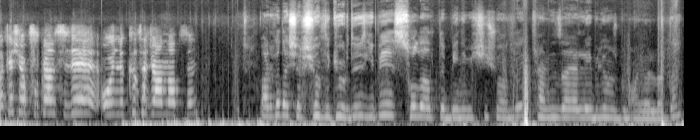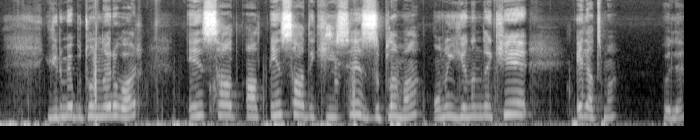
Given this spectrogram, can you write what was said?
Arkadaşlar Furkan size oyunu kısaca anlatsın. Arkadaşlar şu anda gördüğünüz gibi sol altta benim için şu anda kendiniz ayarlayabiliyorsunuz bunu ayarlardan. Yürüme butonları var. En sağ alt en sağdaki ise zıplama. Onun yanındaki el atma. Böyle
